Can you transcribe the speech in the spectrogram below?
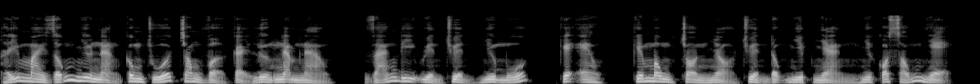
thấy Mai giống như nàng công chúa trong vở cải lương năm nào, dáng đi uyển chuyển như múa, cái eo, cái mông tròn nhỏ chuyển động nhịp nhàng như có sóng nhẹ.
